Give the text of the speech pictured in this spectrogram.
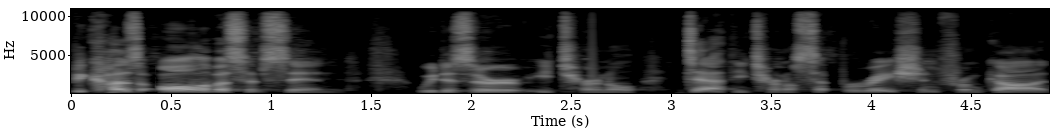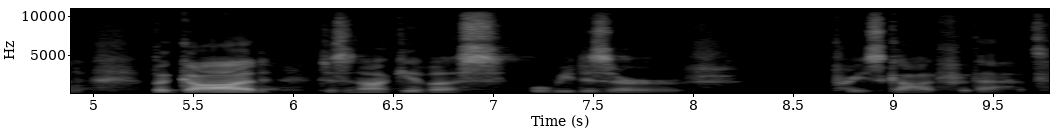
because all of us have sinned, We deserve eternal death, eternal separation from God. But God does not give us what we deserve. Praise God for that.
